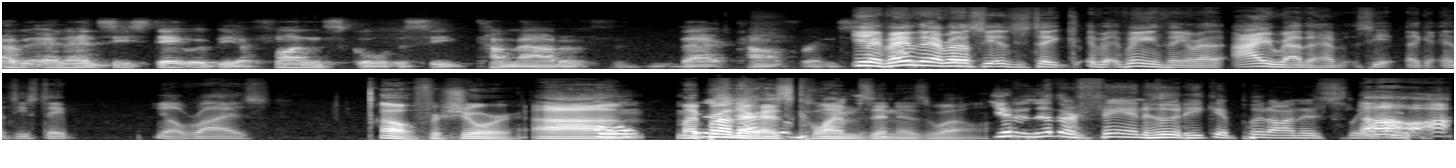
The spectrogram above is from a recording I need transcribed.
I and NC State would be a fun school to see come out of that conference. Yeah, if anything, I'd rather see NC State. If, if anything, I'd rather, I'd rather have see like an NC State, you know, rise. Oh, for sure. Um, well, my brother another- has Clemson as well. Get another fan hood he could put on his sleeve. Oh, I-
